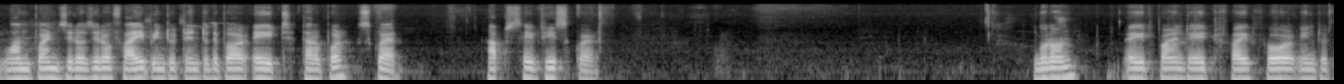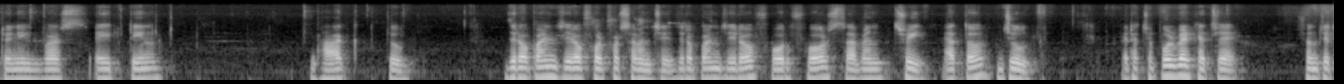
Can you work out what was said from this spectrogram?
one point zero zero five into ten to the power eight তার উপর square half C V square গুণন eight point eight five four into ten inverse eighteen ভাগ two zero point zero four four seven three zero point zero four four seven three এত জুল। এটা হচ্ছে পূর্বের ক্ষেত্রে সঞ্চিত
